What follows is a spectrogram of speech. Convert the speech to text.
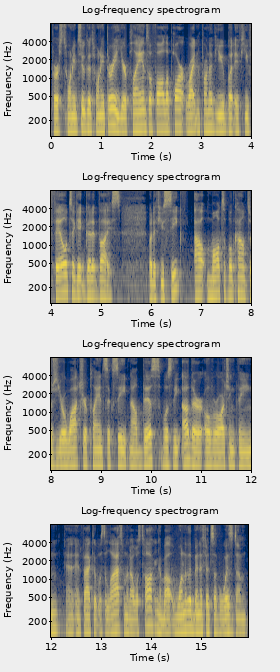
Verse 22 to 23 Your plans will fall apart right in front of you, but if you fail to get good advice, but if you seek out multiple counselors, you'll watch your plan succeed. Now, this was the other overarching theme. In fact, it was the last one that I was talking about. One of the benefits of wisdom.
